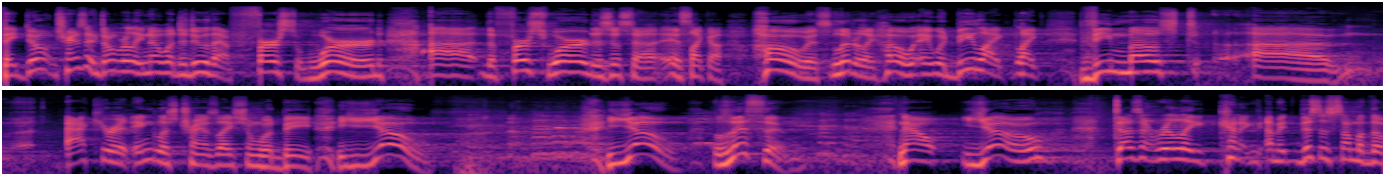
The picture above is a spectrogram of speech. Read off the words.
They don't translators don't really know what to do with that first word. Uh, the first word is just a. It's like a ho. It's literally ho. It would be like like the most. Uh, accurate English translation would be yo, yo, listen. Now, yo doesn't really kind of, I mean, this is some of the,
